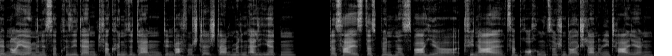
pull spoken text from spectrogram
Der neue Ministerpräsident verkündete dann den Waffenstillstand mit den Alliierten. Das heißt, das Bündnis war hier final zerbrochen zwischen Deutschland und Italien.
